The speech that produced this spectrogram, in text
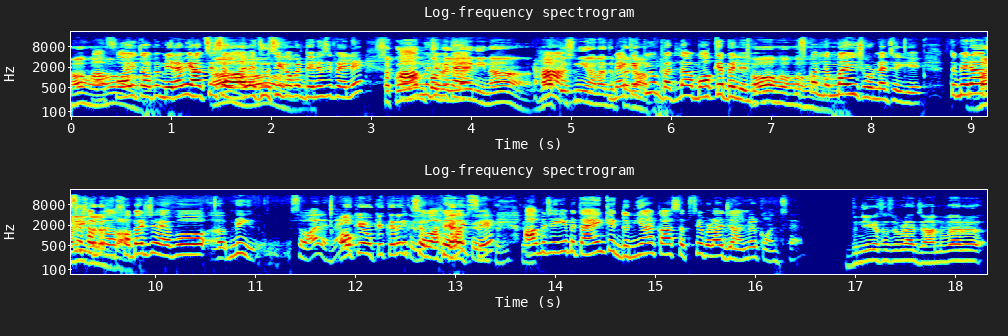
आप फौरी तौर पे मेरा भी आपसे सवाल है दूसरी खबर देने से पहले आप मुझे तो मिलना बताएँ। ही नहीं ना। हाँ, वापस नहीं आना जब मैं कहती हूँ बदला मौके पे ले लो। उसको लंबा नहीं छोड़ना चाहिए। तो मेरा आपसे खबर, जो है वो नहीं सवाल है ना ओके ओके करें सवाल है आपसे। आप मुझे ये बताएँ कि दुनिया का सबसे बड़ा जानवर कौन सा है? दुनिया का सबसे बड़ा जानवर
